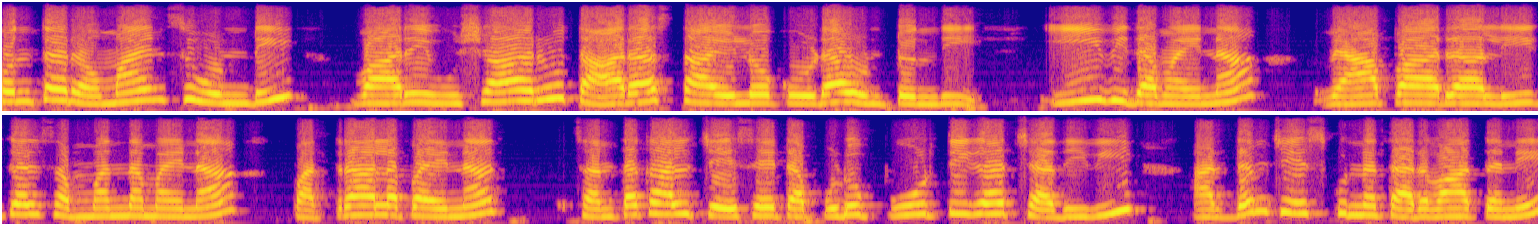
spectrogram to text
కొంత రొమాన్స్ ఉండి వారి హుషారు తారాస్థాయిలో కూడా ఉంటుంది. ఈ విధమైన వ్యాపార లీగల్ సంబంధమైన పత్రాలపైన సంతకాలు చేసేటప్పుడు పూర్తిగా చదివి అర్థం చేసుకున్న తర్వాతనే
